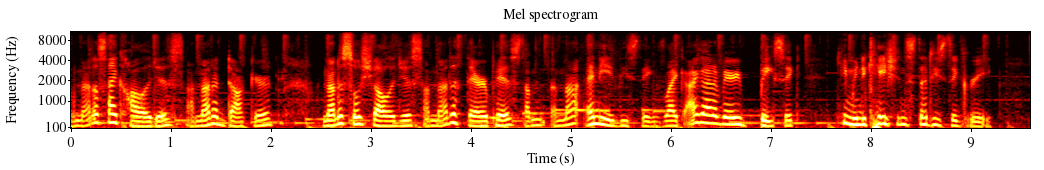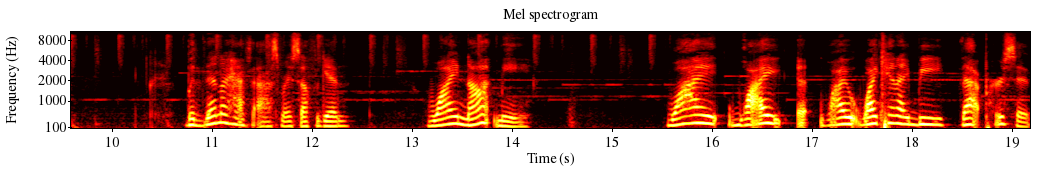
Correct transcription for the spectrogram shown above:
I'm not a psychologist. I'm not a doctor. I'm not a sociologist. I'm not a therapist. I'm, I'm not any of these things. Like, I got a very basic communication studies degree. But then I have to ask myself again, why not me? Why, why, uh, why, why can't I be that person?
